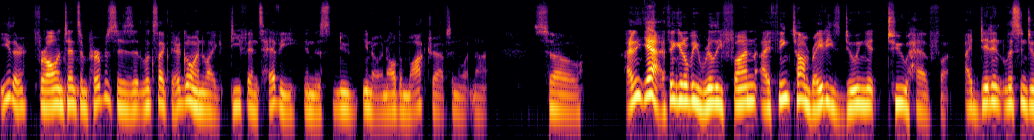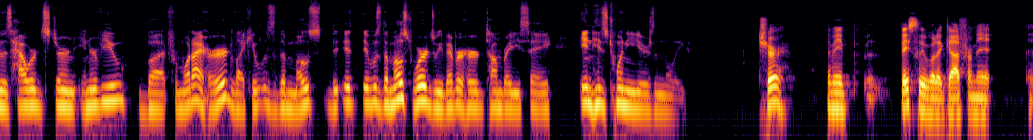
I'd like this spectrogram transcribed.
either. For all intents and purposes, it looks like they're going like defense heavy in this new, you know, in all the mock drafts and whatnot. So I think, yeah, I think it'll be really fun. I think Tom Brady's doing it to have fun. I didn't listen to his Howard Stern interview, but from what I heard, like it was the most, it, it was the most words we've ever heard Tom Brady say in his 20 years in the league. Sure. I mean, basically what I got from it, uh,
